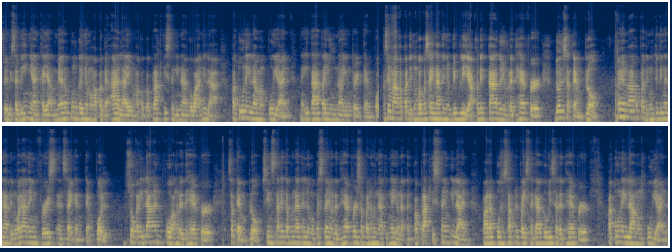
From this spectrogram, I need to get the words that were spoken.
So, ibig sabihin yan, kaya meron pong ganyan mga pag-aalay, mga pagpa-practice na ginagawa nila, patunay lamang po yan na itatayo na yung third temple. Kasi mga kapatid, kung babasahin natin yung Biblia, konektado yung red heifer doon sa templo. Ngayon mga kapatid, kung titingnan natin, wala na yung first and second temple. So, kailangan po ang red heifer sa templo. Since nakita po natin lumabas na yung red heifer sa panahon natin ngayon at nagpa-practice na yung ilan para po sa sacrifice na gagawin sa red heifer, patunay lamang po yan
